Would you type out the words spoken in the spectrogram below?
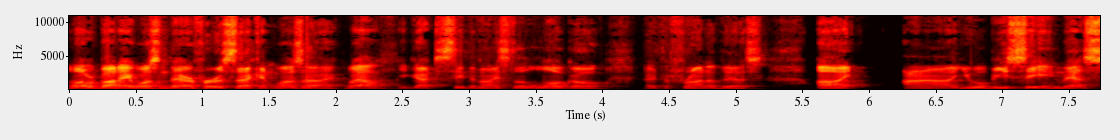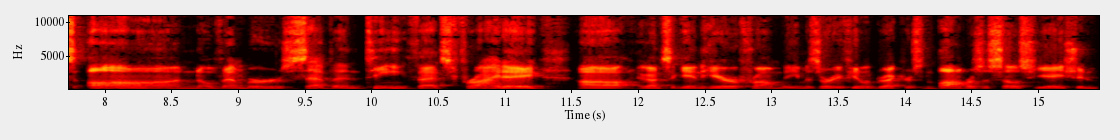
Hello, everybody. I wasn't there for a second, was I? Well, you got to see the nice little logo at the front of this. Uh, uh, you will be seeing this on November 17th. That's Friday. Uh, once again, here from the Missouri Funeral Directors and Embalmers Association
